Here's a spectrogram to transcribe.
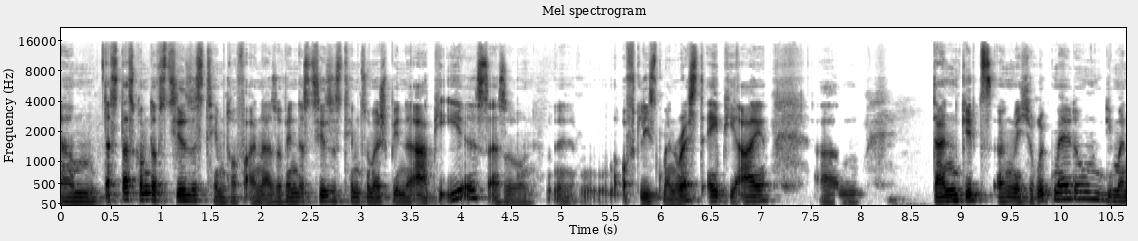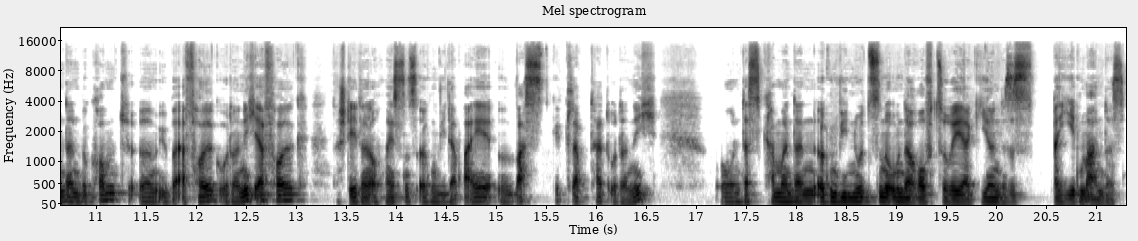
Ähm, das, das kommt aufs Zielsystem drauf an. Also wenn das Zielsystem zum Beispiel eine API ist, also äh, oft liest man REST API, ähm, dann gibt's irgendwelche Rückmeldungen, die man dann bekommt äh, über Erfolg oder Nicht-Erfolg. Da steht dann auch meistens irgendwie dabei, was geklappt hat oder nicht. Und das kann man dann irgendwie nutzen, um darauf zu reagieren. Das ist bei jedem anders.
